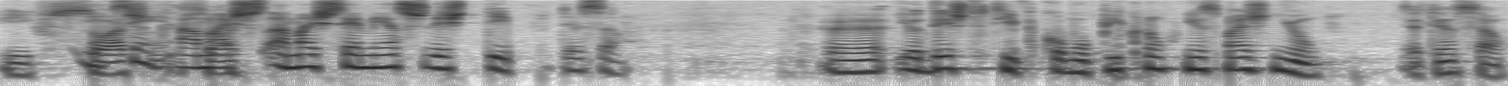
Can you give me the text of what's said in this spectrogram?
e só e, acho sim, que. Há, mais, acho... há mais CMS deste tipo, atenção. Uh, eu deste tipo, como o Pico, não conheço mais nenhum. Atenção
